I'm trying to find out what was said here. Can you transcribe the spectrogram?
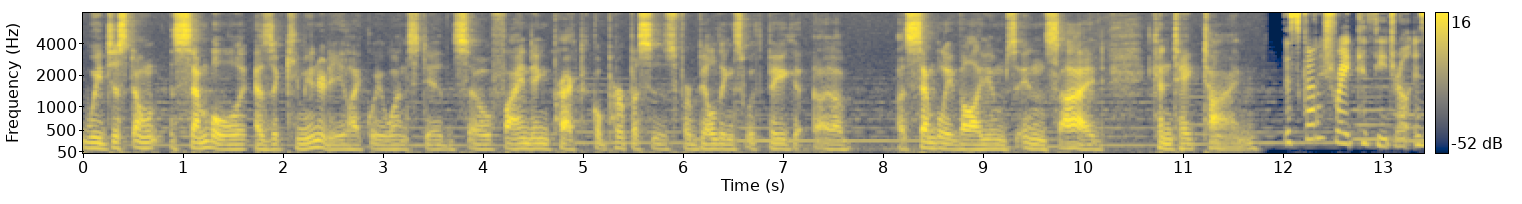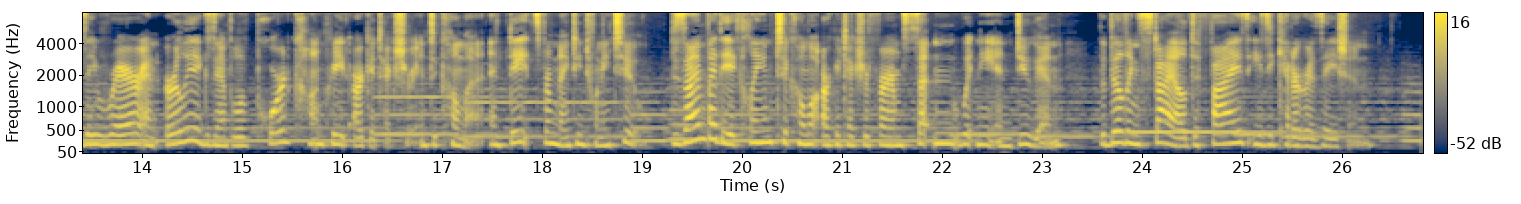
We just don't assemble as a community like we once did, so finding practical purposes for buildings with big uh, assembly volumes inside can take time. The Scottish Rite Cathedral is a rare and early example of poured concrete architecture in Tacoma and dates from 1922. Designed by the acclaimed Tacoma architecture firm Sutton, Whitney, and Dugan, the building's style defies easy categorization.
